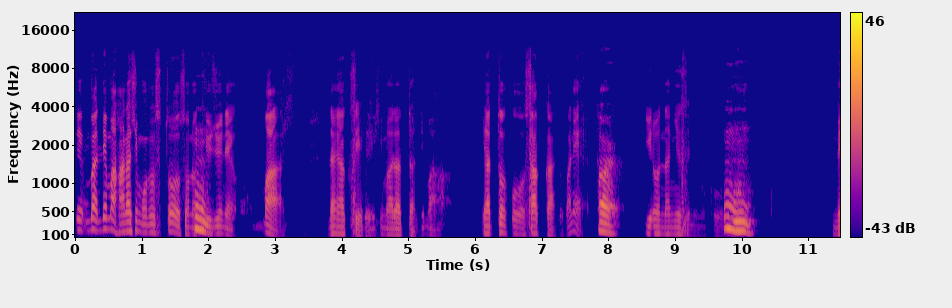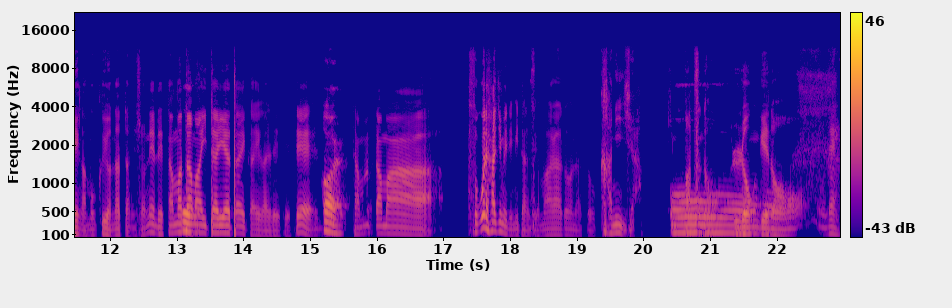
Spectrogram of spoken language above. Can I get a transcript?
で、まあ、でまあ、話戻すと、そのうん90年、まあ、大学生で暇だったんで、まあ、やっとこうサッカーとかね、はいろんなニュースにもこう、い。うんうん。目が向くようになったんでしょうね。で、たまたまイタリア大会が出てて、ではいたまたまそこで初めて見たんですよ、マラドーナとカニージャ。金髪のロン毛のね、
